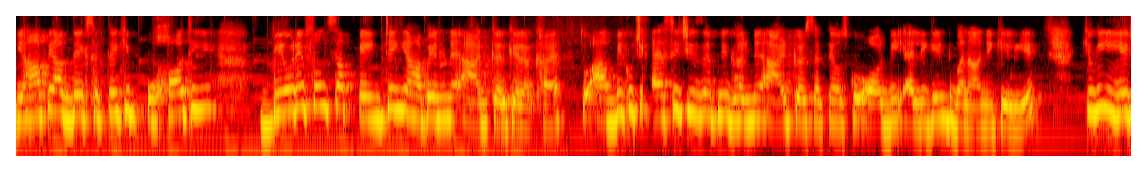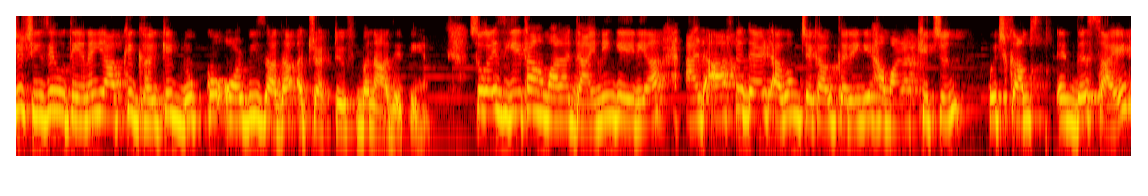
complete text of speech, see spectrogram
यहाँ पे आप देख सकते हैं कि बहुत ही ब्यूटीफुल सा पेंटिंग यहाँ पे इन्होंने ऐड करके रखा है। तो आप भी कुछ ऐसी चीज़ें अपने घर में ऐड कर सकते हैं उसको और भी एलिगेंट बनाने के लिए। क्योंकि ये जो चीज़ें होती है ना, ये आपके घर के लुक को और भी ज़्यादा अट्रैक्टिव बना देती हैं। सो गाइज़ ये था हमारा dining area and after that अब हम चेकआउट करेंगे हमारा kitchen which comes in this side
